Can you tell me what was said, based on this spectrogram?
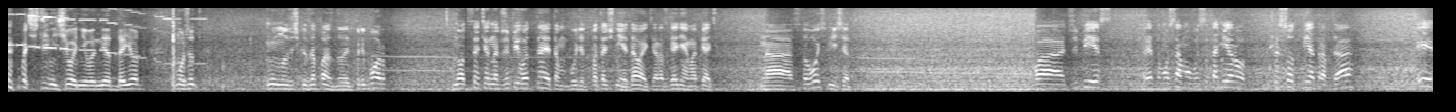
почти ничего не, не отдает. Может, немножечко запаздывает прибор. Но, кстати, на GP вот на этом будет поточнее. Давайте разгоняем опять на 180. По GPS этому самому высотомеру 600 метров, да? И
